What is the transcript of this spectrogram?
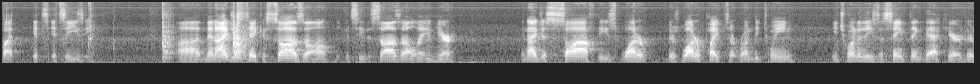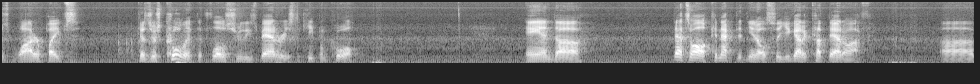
But it's it's easy. Uh, then I just take a sawzall. You can see the sawzall laying here and I just saw off these water, there's water pipes that run between each one of these. The same thing back here. There's water pipes because there's coolant that flows through these batteries to keep them cool. And uh, that's all connected, you know, so you got to cut that off. Uh,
